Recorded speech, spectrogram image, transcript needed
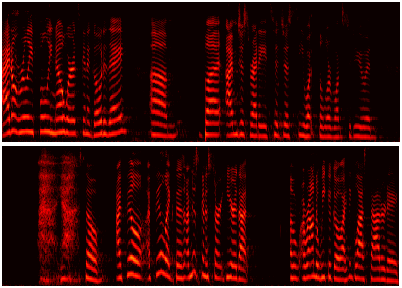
I don't really fully know where it's going to go today, um, but I'm just ready to just see what the Lord wants to do. And yeah, so I feel I feel like this. I'm just going to start here. That around a week ago, I think last Saturday,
